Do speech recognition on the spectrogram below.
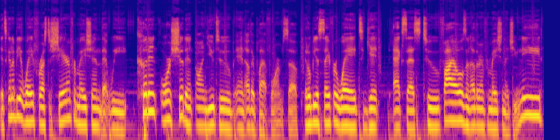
It's going to be a way for us to share information that we couldn't or shouldn't on YouTube and other platforms. So it'll be a safer way to get access to files and other information that you need.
